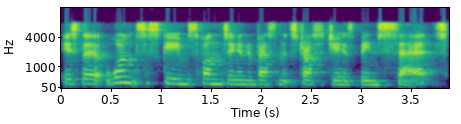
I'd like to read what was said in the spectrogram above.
is that once a scheme's funding and investment strategy has been set,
